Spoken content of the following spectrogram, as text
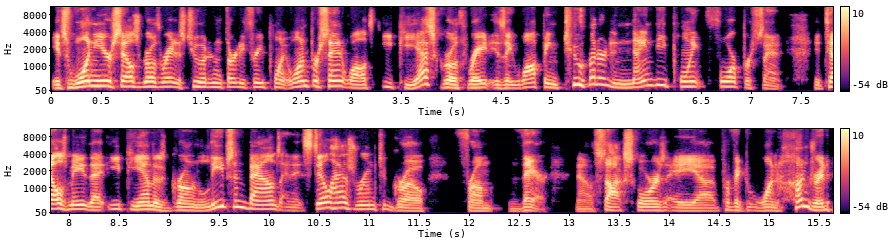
Its one year sales growth rate is 233.1%, while its EPS growth rate is a whopping 290.4%. It tells me that EPM has grown leaps and bounds and it still has room to grow from there. Now, the stock scores a uh, perfect 100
